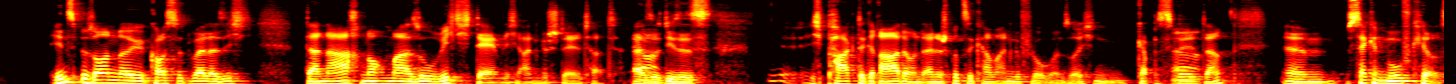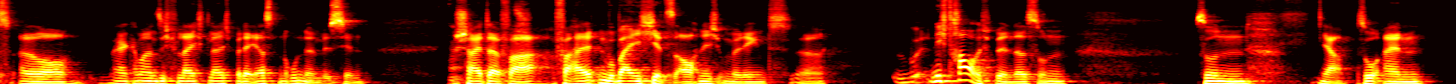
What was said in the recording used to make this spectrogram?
insbesondere gekostet, weil er sich danach nochmal so richtig dämlich angestellt hat. Also Ja. dieses, äh, ich parkte gerade und eine Spritze kam angeflogen und solchen Kappesfeld da. Ähm, Second Move Kills. Also da kann man sich vielleicht gleich bei der ersten Runde ein bisschen gescheiter ver verhalten, wobei ich jetzt auch nicht unbedingt äh, nicht traurig bin, dass so ein so ein ja so ein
